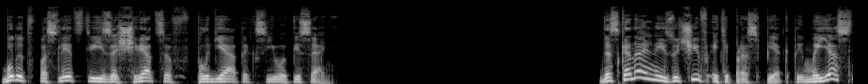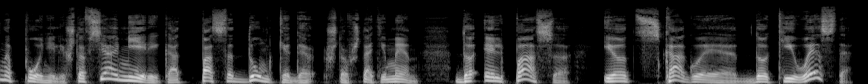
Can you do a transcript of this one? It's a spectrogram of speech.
будут впоследствии изощряться в плагиатах с его писаний. Досконально изучив эти проспекты, мы ясно поняли, что вся Америка от Паса Думкега, что в штате Мэн, до Эль-Пасо и от Скагуэ до Ки-Уэста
